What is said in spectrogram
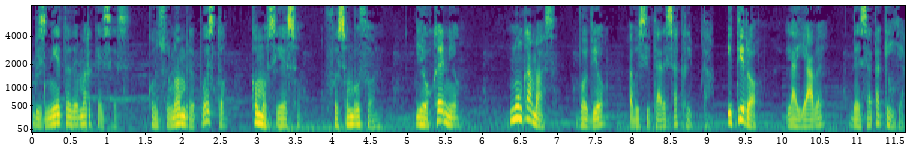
bisnieto de marqueses, con su nombre puesto como si eso fuese un buzón. Y Eugenio nunca más volvió a visitar esa cripta y tiró la llave de esa taquilla.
